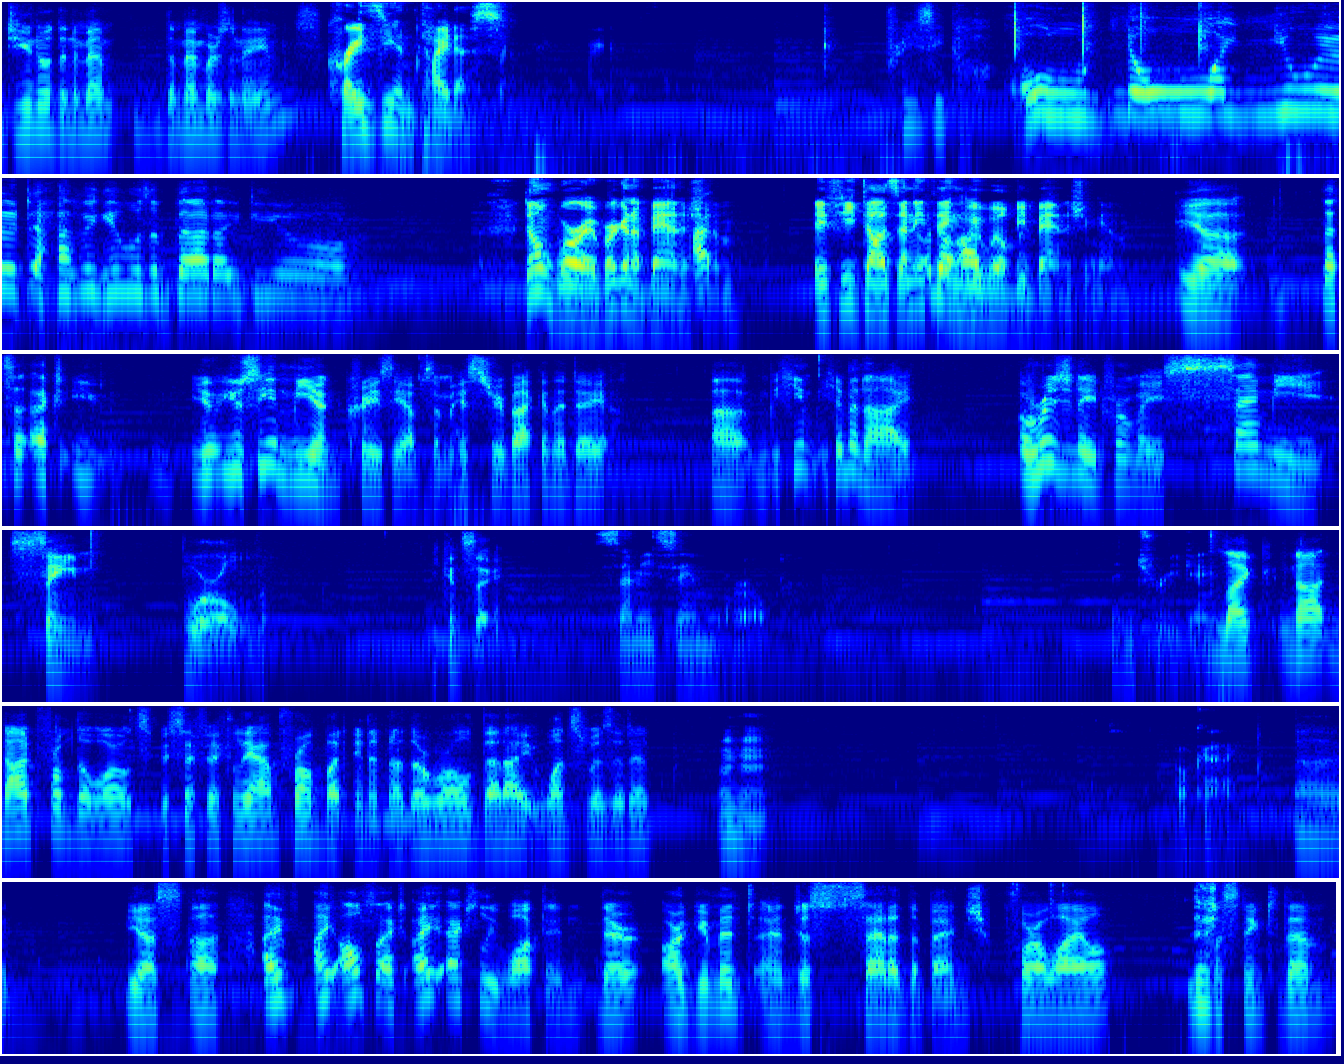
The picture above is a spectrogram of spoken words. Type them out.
Do you know the mem- the members' names? Crazy and Titus. crazy. Oh no, I knew it. Having him was a bad idea. Don't worry, we're gonna banish I- him. If he does anything, I- we will be banishing him. Yeah, that's a, actually you, you. You see, me and Crazy have some history back in the day. Uh, him, him and I originate from a semi-same world. You can say, Semi same world. Intriguing. like not not from the world specifically I'm from, but in another world that I once visited. Mm-hmm. Okay. Uh, yes. Uh, I I also actually I actually walked in their argument and just sat at the bench for a while, listening to them.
